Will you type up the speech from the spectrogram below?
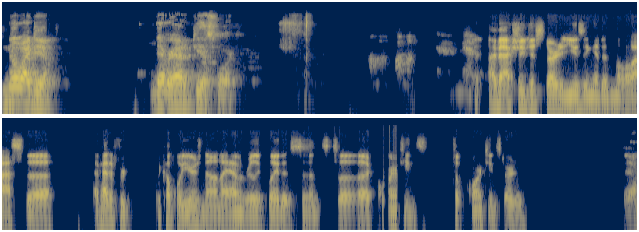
No idea. Never had a PS4. I've actually just started using it in the last. Uh, I've had it for a couple years now, and I haven't really played it since uh, quarantine till quarantine started. Yeah.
